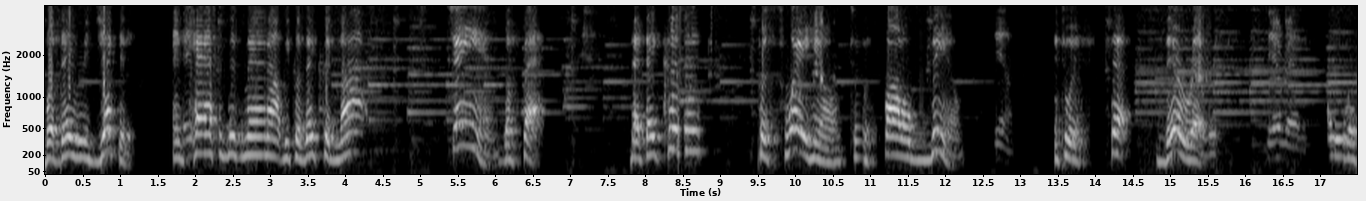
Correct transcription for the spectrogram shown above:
but they rejected it and they casted this man out because they could not stand the fact that they couldn't persuade him to follow them yeah. and to accept their rhetoric. Their rhetoric over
